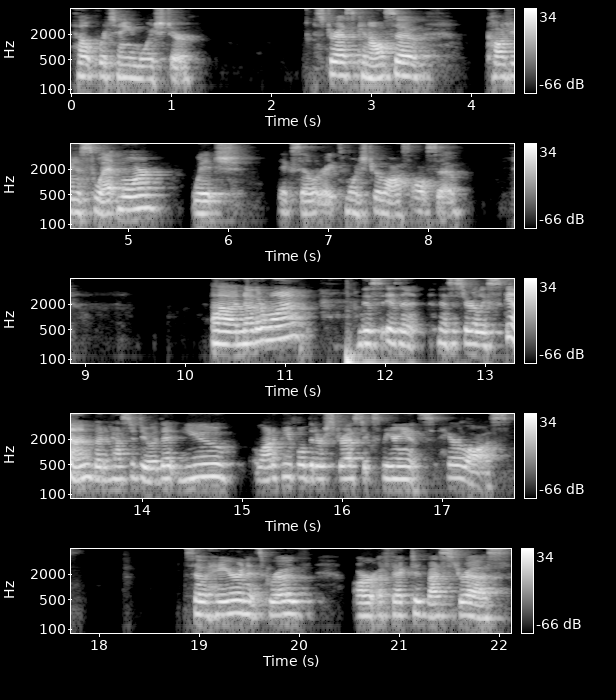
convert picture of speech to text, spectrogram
help retain moisture. Stress can also cause you to sweat more, which accelerates moisture loss also. Uh, another one, this isn't necessarily skin, but it has to do with it. You, a lot of people that are stressed experience hair loss. So, hair and its growth are affected by stress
